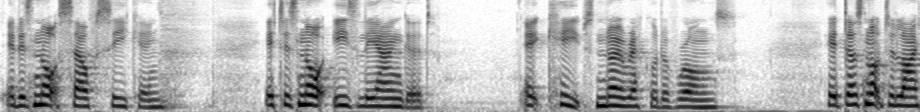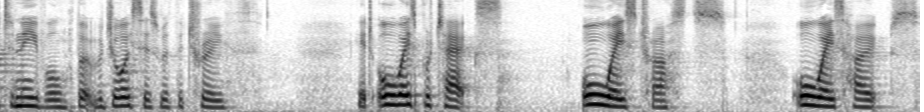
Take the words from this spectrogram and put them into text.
It is not self seeking. It is not easily angered. It keeps no record of wrongs. It does not delight in evil, but rejoices with the truth. It always protects, always trusts, always hopes,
